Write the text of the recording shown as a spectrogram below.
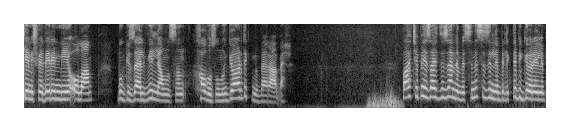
Geniş ve derinliği olan bu güzel villamızın havuzunu gördük mü beraber? Bahçe peyzaj düzenlemesini sizinle birlikte bir görelim.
